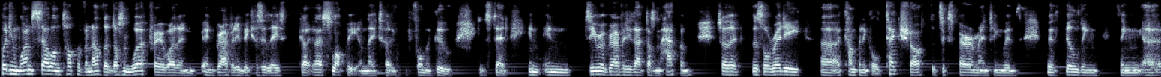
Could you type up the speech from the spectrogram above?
putting one cell on top of another doesn't work very well in, in gravity because they, they're sloppy and they form a goo instead. In, in zero gravity, that doesn't happen. So there's already uh, a company called TechShot that's experimenting with with building uh,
